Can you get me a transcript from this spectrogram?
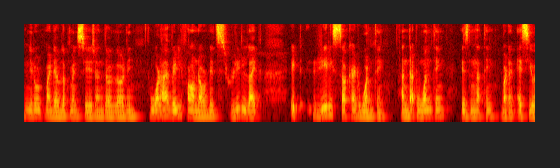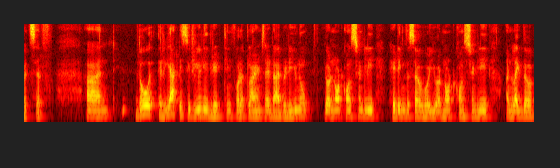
you know my development stage and the learning what i really found out it's really like it really suck at one thing. And that one thing is nothing but an seo itself. And though react is really a great thing for a client side library you know you are not constantly hitting the server you are not constantly unlike the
